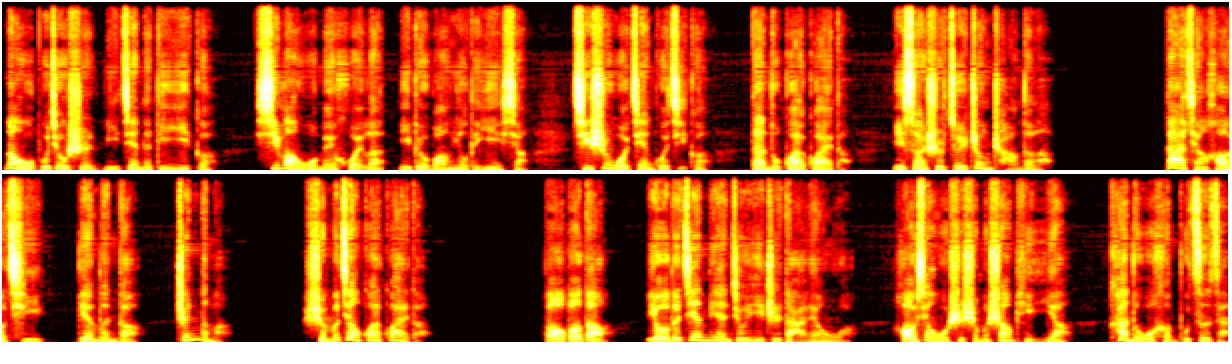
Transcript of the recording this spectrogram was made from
那我不就是你见的第一个？希望我没毁了你对网友的印象。其实我见过几个，但都怪怪的，你算是最正常的了。大强好奇，便问道，真的吗？什么叫怪怪的？宝宝道：“有的见面就一直打量我，好像我是什么商品一样，看得我很不自在；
